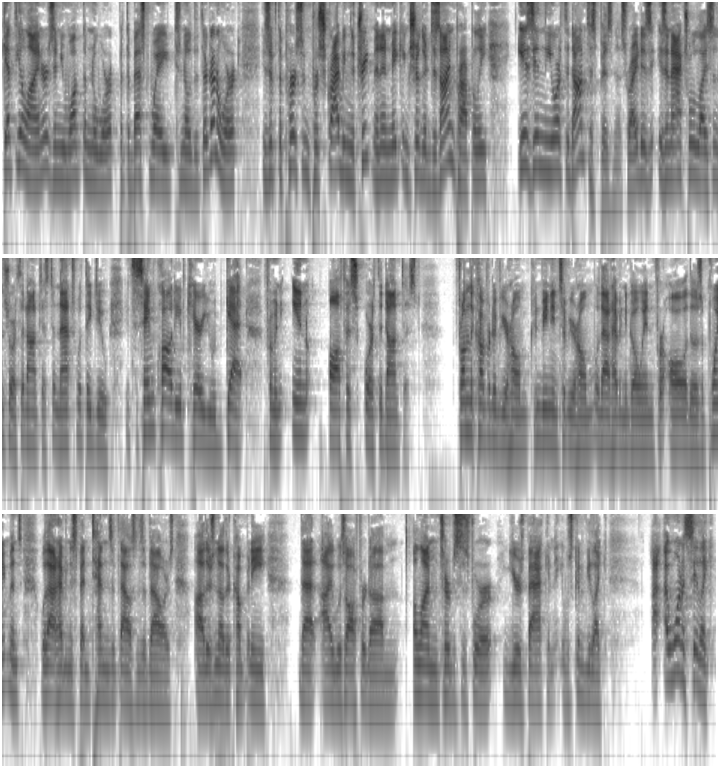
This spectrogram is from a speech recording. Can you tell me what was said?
get the aligners and you want them to work, but the best way to know that they're going to work is if the person prescribing the treatment and making sure they're designed properly is in the orthodontist business, right? Is is an actual licensed orthodontist and that's what they do. It's the same quality of care you would get from an in-office orthodontist from the comfort of your home, convenience of your home, without having to go in for all of those appointments, without having to spend tens of thousands of dollars. Uh, there's another company that I was offered um, alignment services for years back, and it was going to be like, I, I want to say like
